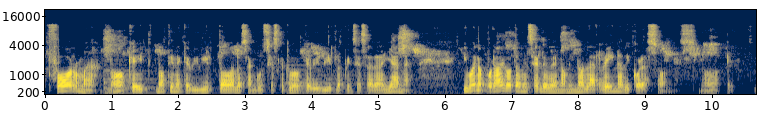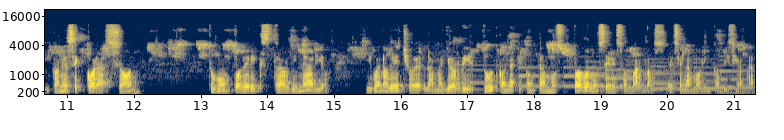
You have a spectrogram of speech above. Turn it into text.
forma, ¿no? Kate no tiene que vivir todas las angustias que tuvo que vivir la princesa Diana. Y bueno, por algo también se le denominó la reina de corazones, ¿no? Y con ese corazón tuvo un poder extraordinario. Y bueno, de hecho, la mayor virtud con la que contamos todos los seres humanos es el amor incondicional.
